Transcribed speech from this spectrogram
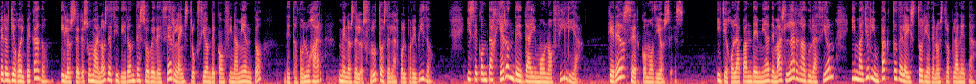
Pero llegó el pecado y los seres humanos decidieron desobedecer la instrucción de confinamiento de todo lugar menos de los frutos del árbol prohibido, y se contagiaron de daimonofilia, querer ser como dioses. Y llegó la pandemia de más larga duración y mayor impacto de la historia de nuestro planeta.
